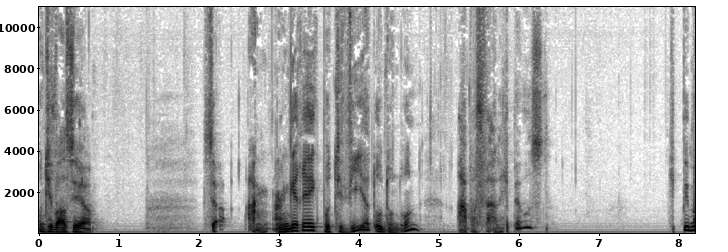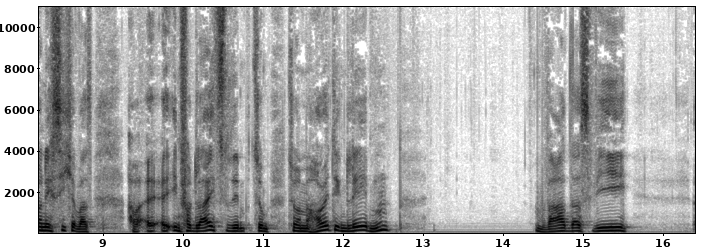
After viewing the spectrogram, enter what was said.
Und die war sehr, sehr an, angeregt, motiviert und, und, und. Aber es war nicht bewusst. Ich bin mir nicht sicher, was. Aber äh, im Vergleich zu, dem, zum, zu meinem heutigen Leben war das wie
